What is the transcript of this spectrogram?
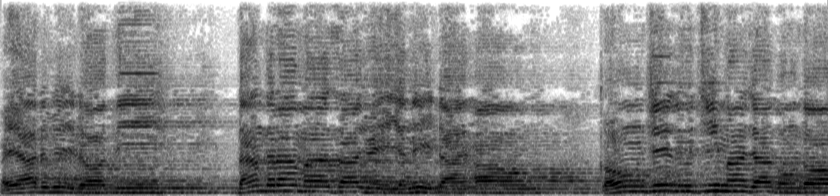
ဘုရားတပည့်တော်သည်တန်တရာမစာ၍ယနေ့တိုင်အောင်ဂုံကျေးဇူးကြီးမားကြကုန်သော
